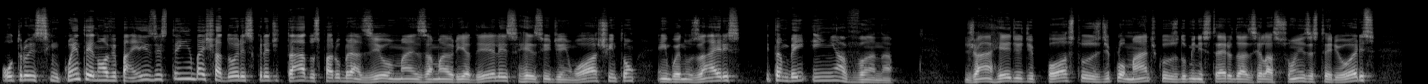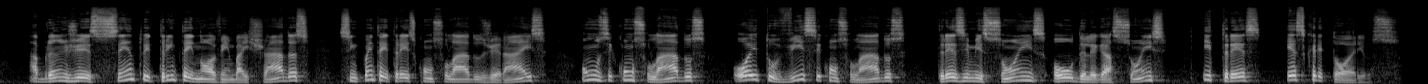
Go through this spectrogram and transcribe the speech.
Outros 59 países têm embaixadores creditados para o Brasil, mas a maioria deles reside em Washington, em Buenos Aires e também em Havana. Já a rede de postos diplomáticos do Ministério das Relações Exteriores abrange 139 embaixadas, 53 consulados gerais, 11 consulados, oito vice-consulados, 13 missões ou delegações e três escritórios.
